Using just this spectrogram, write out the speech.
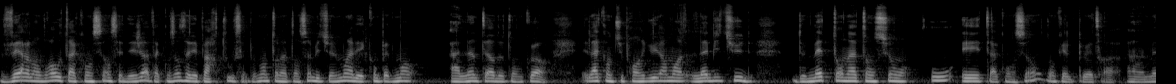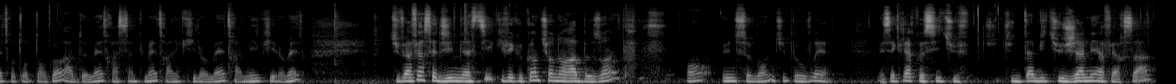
vers l'endroit où ta conscience est déjà. Ta conscience, elle est partout. Simplement, ton attention, habituellement, elle est complètement à l'intérieur de ton corps. Et là, quand tu prends régulièrement l'habitude de mettre ton attention où est ta conscience, donc elle peut être à un mètre autour de ton corps, à 2 mètres, à 5 mètres, à 1 kilomètre, à 1000 kilomètres, tu vas faire cette gymnastique qui fait que quand tu en auras besoin, en une seconde, tu peux ouvrir. Mais c'est clair que si tu, ne t'habitues jamais à faire ça,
